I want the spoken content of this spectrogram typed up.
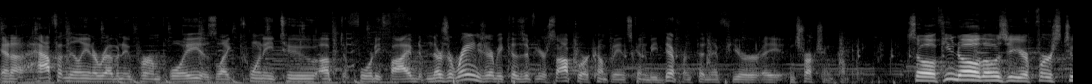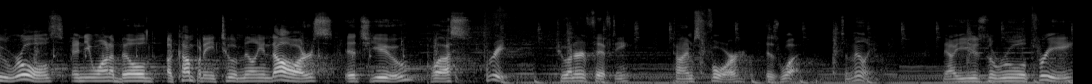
and a half a million of revenue per employee is like 22 up to 45. And there's a range there because if you're a software company, it's going to be different than if you're a construction company. So if you know those are your first two rules and you want to build a company to a million dollars, it's you plus three. 250 times four is what? It's a million. Now you use the rule three.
